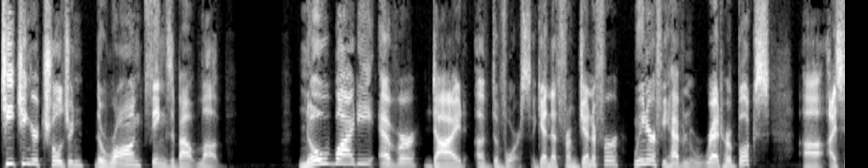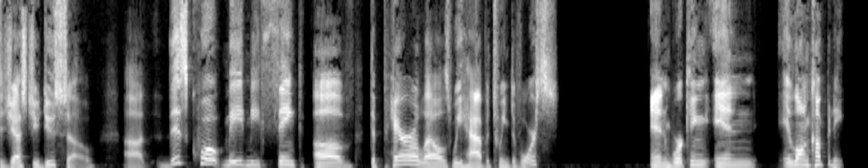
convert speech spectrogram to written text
teaching your children the wrong things about love. Nobody ever died of divorce. Again, that's from Jennifer Weiner. If you haven't read her books, uh, I suggest you do so. Uh, this quote made me think of the parallels we have between divorce and working in a long company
